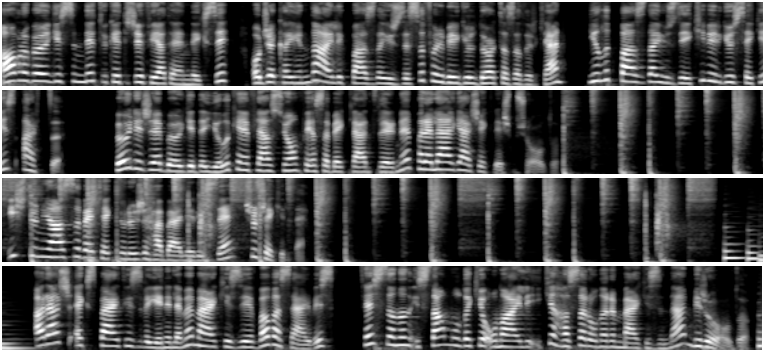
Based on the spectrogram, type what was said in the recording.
Avro bölgesinde tüketici fiyat endeksi Ocak ayında aylık bazda %0,4 azalırken yıllık bazda %2,8 arttı. Böylece bölgede yıllık enflasyon piyasa beklentilerine paralel gerçekleşmiş oldu. İş dünyası ve teknoloji haberleri ise şu şekilde. Araç Ekspertiz ve Yenileme Merkezi Vava Servis, Tesla'nın İstanbul'daki onaylı iki hasar onarım merkezinden biri oldu.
